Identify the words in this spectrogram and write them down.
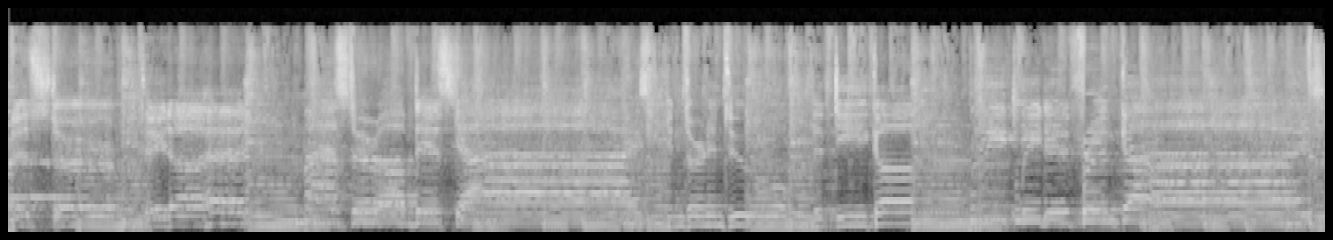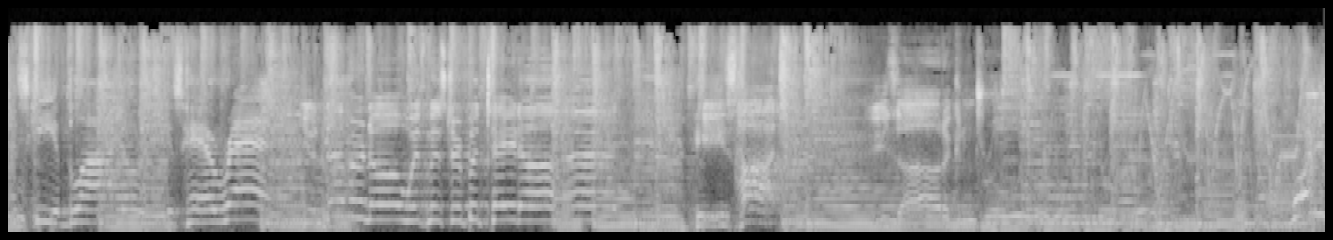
Mr. Potato Head, master of disguise. Can turn into over 50 completely different guys. Is he a blonde or is his hair red? You never know with Mr. Potato Head. He's hot, he's out of control. Why do you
